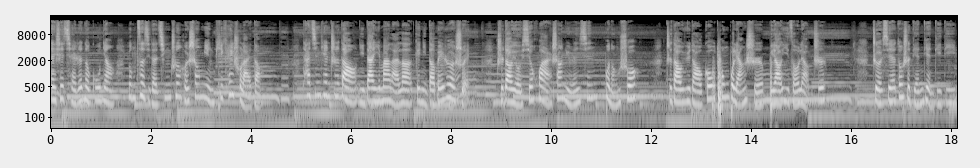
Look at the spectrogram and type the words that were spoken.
那些前任的姑娘用自己的青春和生命 PK 出来的。他今天知道你大姨妈来了，给你倒杯热水，知道有些话伤女人心不能说。知道遇到沟通不良时不要一走了之，这些都是点点滴滴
